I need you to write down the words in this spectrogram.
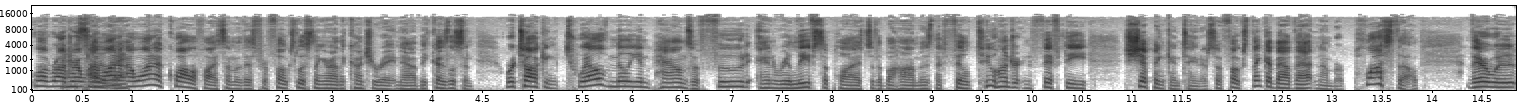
Well, Roger, I want to I want to qualify some of this for folks listening around the country right now because listen, we're talking 12 million pounds of food and relief supplies to the Bahamas that filled 250 shipping containers. So, folks, think about that number. Plus, though, there were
